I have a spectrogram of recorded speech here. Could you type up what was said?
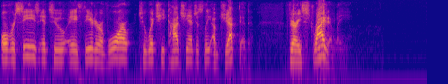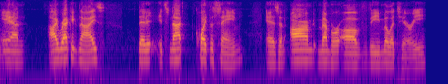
overseas into a theater of war to which he conscientiously objected very stridently. And I recognize that it's not quite the same as an armed member of the military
